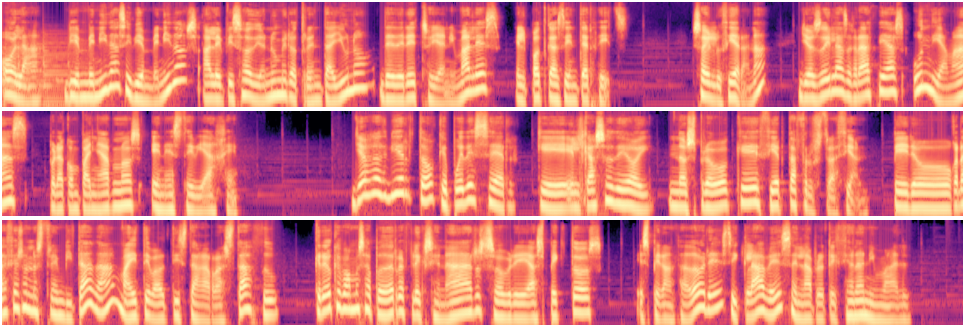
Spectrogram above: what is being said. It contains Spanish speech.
Hola, bienvenidas y bienvenidos al episodio número 31 de Derecho y Animales, el podcast de Intercits. Soy Lucía Arana y os doy las gracias un día más por acompañarnos en este viaje. Ya os advierto que puede ser que el caso de hoy nos provoque cierta frustración, pero gracias a nuestra invitada, Maite Bautista Garrastazu, creo que vamos a poder reflexionar sobre aspectos esperanzadores y claves en la protección animal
